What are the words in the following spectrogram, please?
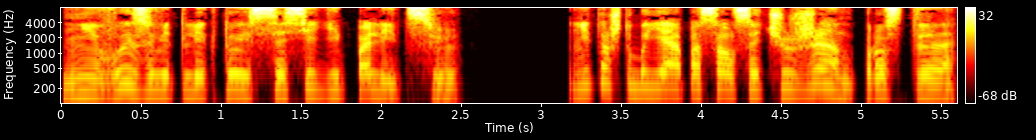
не вызовет ли кто из соседей полицию? Не то чтобы я опасался чужан, просто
